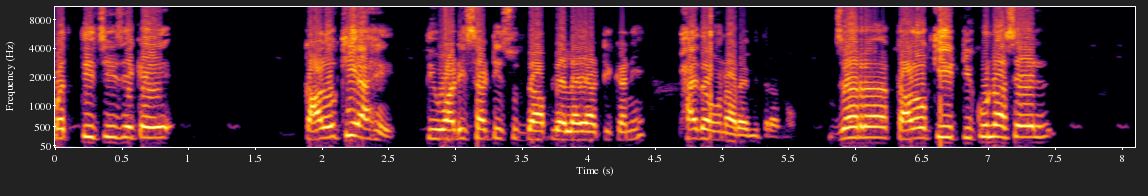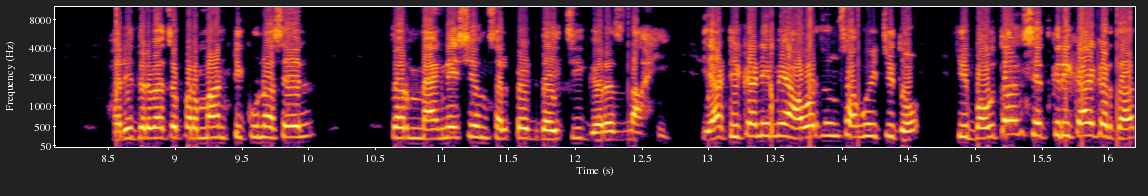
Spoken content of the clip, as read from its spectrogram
पत्तीची जे काही काळोखी आहे ती वाढीसाठी सुद्धा आपल्याला या ठिकाणी फायदा होणार आहे मित्रांनो. जर काळोखी टिकून असेल हरिद्रव्याचं प्रमाण टिकून असेल तर मॅग्नेशियम सल्फेट द्यायची गरज नाही. या ठिकाणी मी आवर्जून सांगू इच्छितो की बहुतांश शेतकरी काय करतात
